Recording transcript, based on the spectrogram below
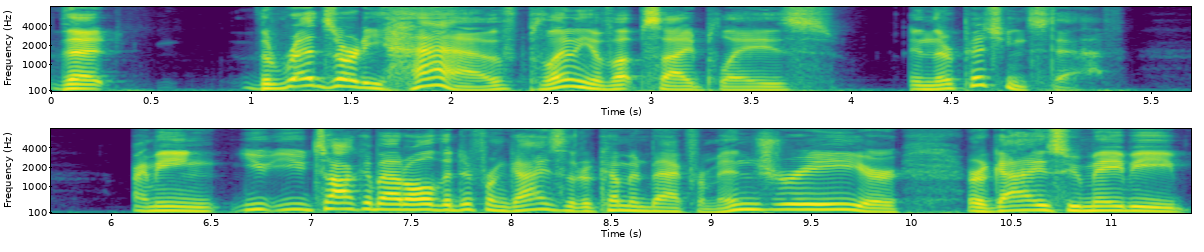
that the Reds already have plenty of upside plays in their pitching staff. I mean, you, you talk about all the different guys that are coming back from injury or or guys who maybe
